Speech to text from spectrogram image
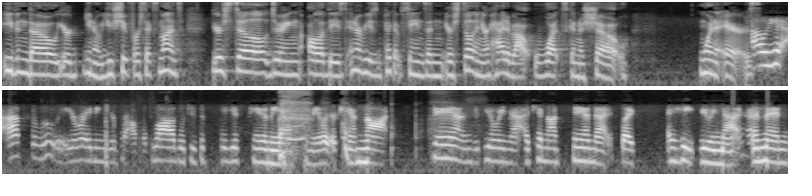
Even though you're you know you shoot for six months, you're still doing all of these interviews and pickup scenes, and you're still in your head about what's going to show when it airs. Oh yeah, absolutely. You're writing your Bravo blog, which is the biggest pain in the ass to me. Like I cannot stand doing that. I cannot stand that. It's like I hate doing that. And then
